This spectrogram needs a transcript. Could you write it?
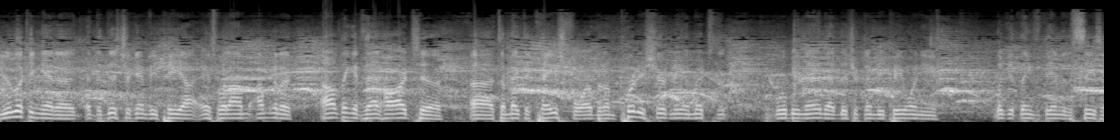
You're looking at a at the district MVP. Is what I'm. I'm gonna. I don't think it's that hard to uh, to make the case for, but I'm pretty sure Nia Mitchell will be named that district MVP when you look at things at the end of the season.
